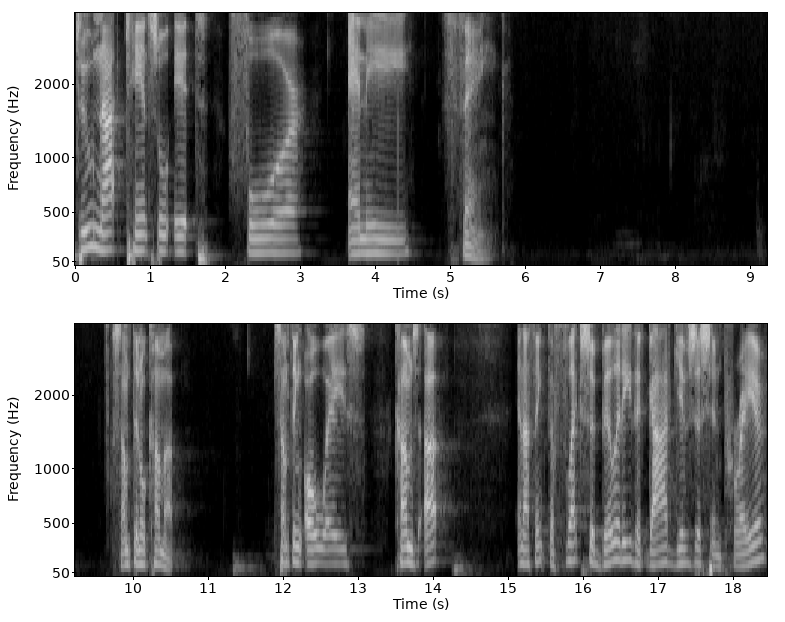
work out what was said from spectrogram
Do not cancel it for anything. Something will come up. Something always comes up. And I think the flexibility that God gives us in prayer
